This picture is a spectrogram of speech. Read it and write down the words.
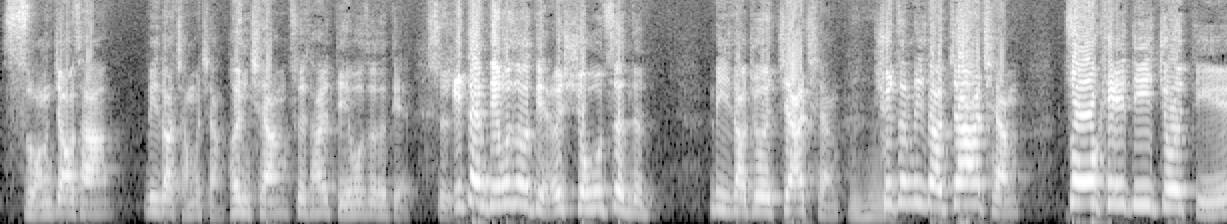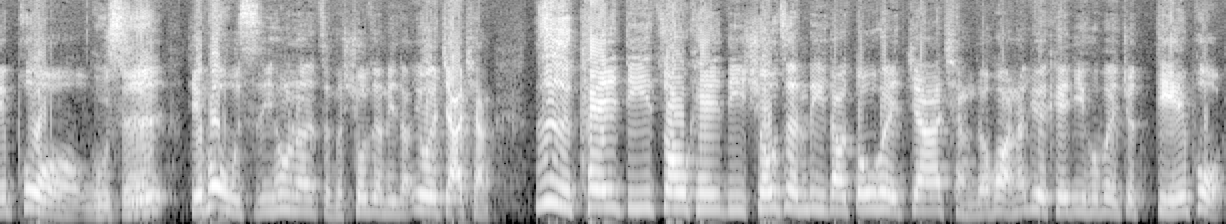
死亡交叉力道强不强？很强，所以它会跌破这个点。是，一旦跌破这个点，会修正的力道就会加强，嗯、修正力道加强，周 K D 就会跌破五十，跌破五十以后呢，整个修正力道又会加强。日 K D、周 K D 修正力道都会加强的话，那月 K D 会不会就跌破，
